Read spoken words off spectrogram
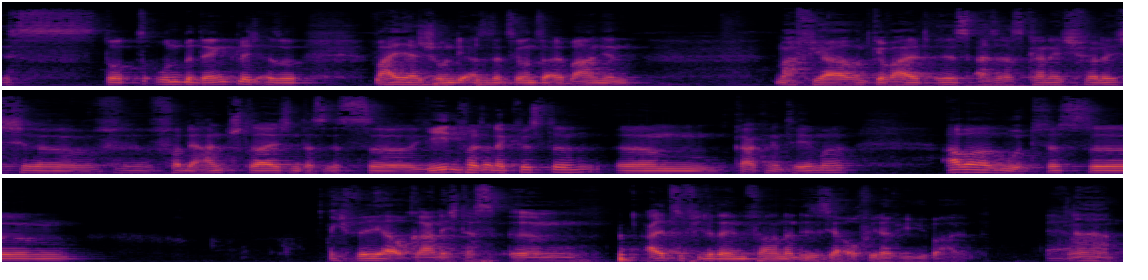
ist dort unbedenklich, also weil ja schon die Assoziation zu Albanien Mafia und Gewalt ist, also das kann ich völlig äh, von der Hand streichen. Das ist äh, jedenfalls an der Küste ähm, gar kein Thema. Aber gut, das ähm, ich will ja auch gar nicht, dass ähm, allzu viele dahin fahren, dann ist es ja auch wieder wie überall. Ja, ja,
